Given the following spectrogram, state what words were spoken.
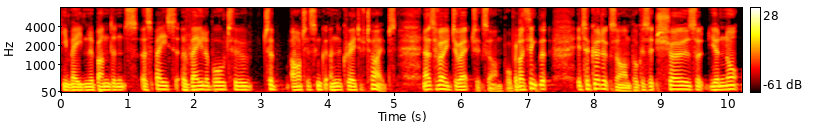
he made an abundance of space available to, to artists and, and the creative types. Now, it's a very direct example, but I think that it's a good example because it shows that you're not,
